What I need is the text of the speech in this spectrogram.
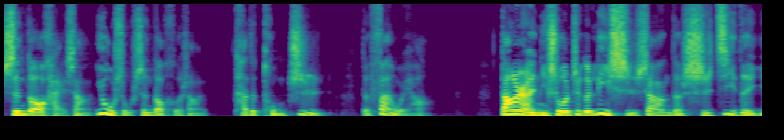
伸到海上，右手伸到河上，他的统治的范围哈。当然，你说这个历史上的实际的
